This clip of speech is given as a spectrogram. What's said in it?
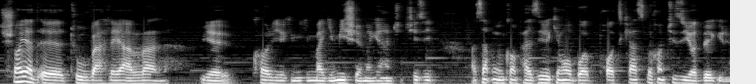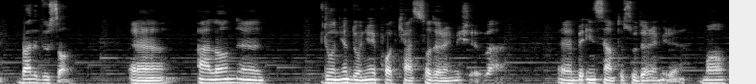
شاید تو وهله اول یه کاریه که میگیم مگه میشه مگه همچین چیزی اصلا امکان پذیره که ما با پادکست بخوام چیزی یاد بگیریم. بله دوستان. الان دنیا دنیای پادکست ها داره میشه و به این سمت و سو داره میره. ما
